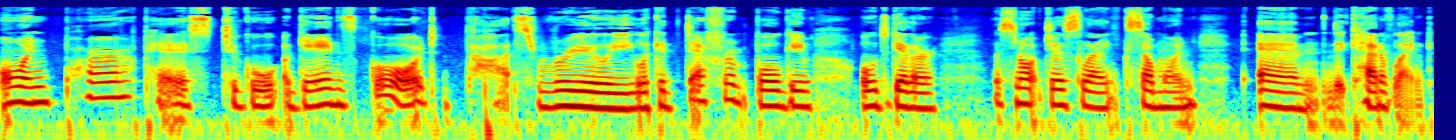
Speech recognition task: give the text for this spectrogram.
on purpose to go against God, that's really like a different ball game altogether. It's not just like someone um that kind of like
